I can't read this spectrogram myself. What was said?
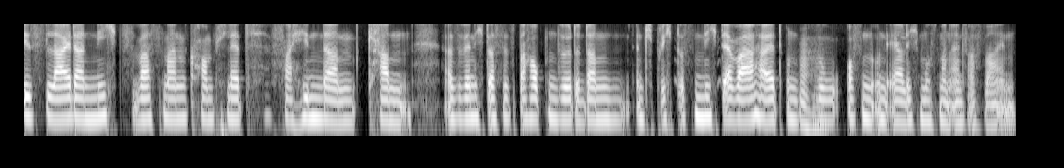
ist leider nichts, was man komplett verhindern kann. Also wenn ich das jetzt behaupten würde, dann entspricht das nicht der Wahrheit und Aha. so offen und ehrlich muss man einfach sein.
